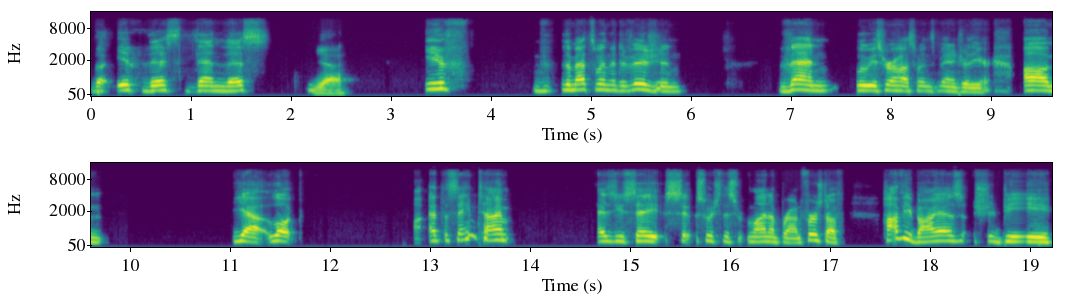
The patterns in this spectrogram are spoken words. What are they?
The if this then this. Yeah. If the Mets win the division, then Luis Rojas wins Manager of the Year. Um. Yeah. Look. At the same time, as you say, switch this lineup around. First off, Javi Baez should be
